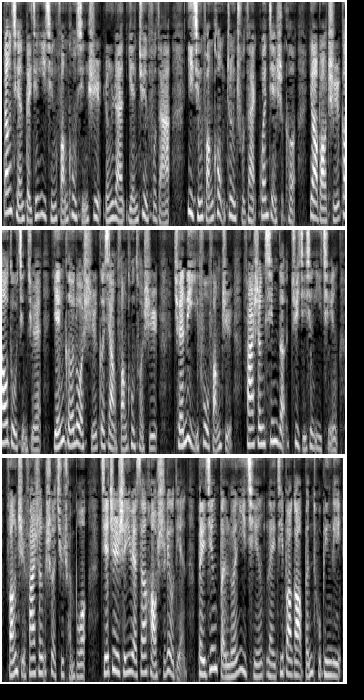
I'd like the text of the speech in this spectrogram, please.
当前北京疫情防控形势仍然严峻复杂，疫情防控正处在关键时刻，要保持高度警觉，严格落实各项防控措施，全力以赴防止发生新的聚集性疫情，防止发生社区传播。截至十一月三号十六点，北京本轮疫情累计报告本土病例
